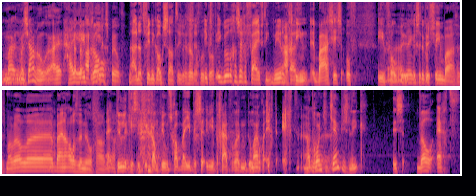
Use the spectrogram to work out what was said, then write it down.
maar, Marciano, hij, hij Hij heeft er heeft 18 wel... gespeeld. Nou, dat vind ik ook zat eerlijk Dat is ook gezegd. goed, ik, toch? ik wilde gaan zeggen 15, meer dan 15. 18 basis of Ja, ik denk invalbeurten een stuk of ertussen. 10 basis. Maar wel eh, bijna alles de nul gehouden. Eh, tuurlijk is het je kampioenschap, maar je, je begrijpt wat ik bedoel. Maar- toch echt, echt. Maar het rondje Champions League is wel echt...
